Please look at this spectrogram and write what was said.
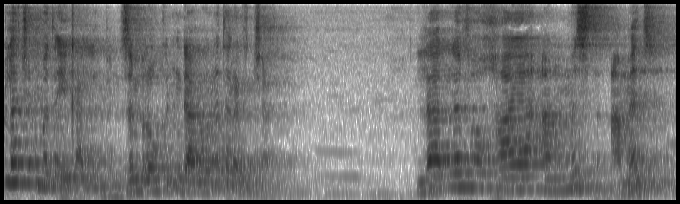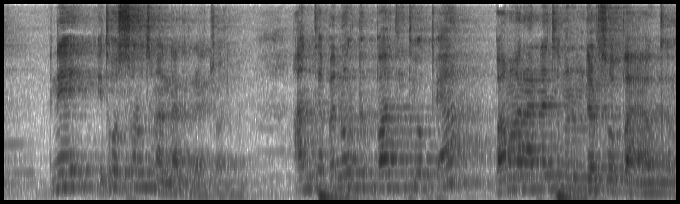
ሁላችንም መጠየቅ አለብን። ዝም ብለው ግን እንዳልሆነ ተረድቻለሁ። ላለፈው ሀያ አምስት ዓመት እኔ የተወሰኑትን አናግሬያቸዋለሁ። አንተ በኖርክባት ኢትዮጵያ በአማራነት ምንም ደርሶብህ አያውቅም።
